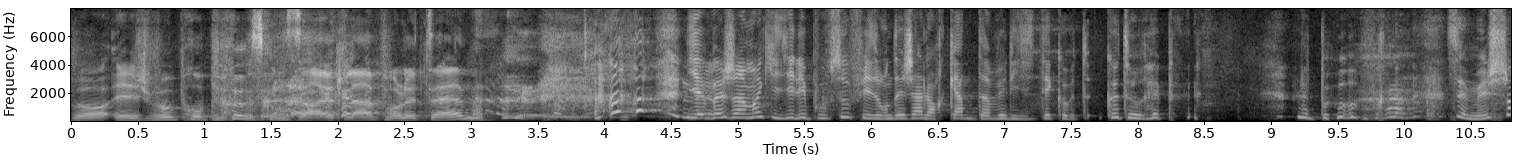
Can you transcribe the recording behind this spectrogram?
Bon, et je vous propose qu'on s'arrête là pour le thème. Il y a Benjamin qui dit les Pouf Souffle, ils ont déjà leur carte d'invalidité cot- cotorep. Le pauvre. C'est méchant.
